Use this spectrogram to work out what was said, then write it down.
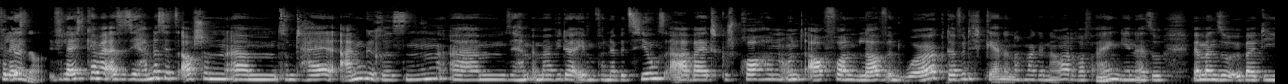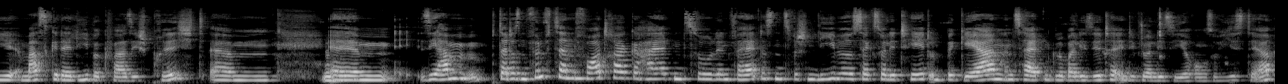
Vielleicht, genau. vielleicht können wir, also Sie haben das jetzt auch schon ähm, zum Teil angerissen. Ähm, Sie haben immer wieder eben von der Beziehungsarbeit gesprochen und auch von Love and Work. Da würde ich gerne nochmal genauer drauf mhm. eingehen. Also wenn man so über die Maske der Liebe quasi spricht. Ähm, mhm. ähm, Sie haben 2015 einen Vortrag gehalten zu den Verhältnissen zwischen Liebe, Sexualität und Begehren in Zeiten globalisierter Individualisierung, so hieß der.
